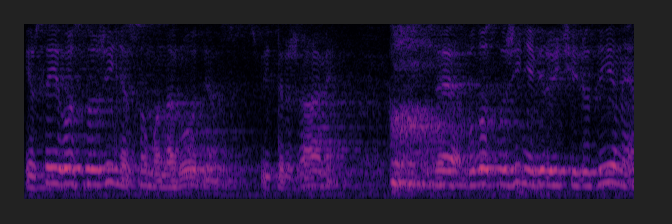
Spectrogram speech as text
І все його служіння самонародне в своїй державі. Це було служіння віруючої людини,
